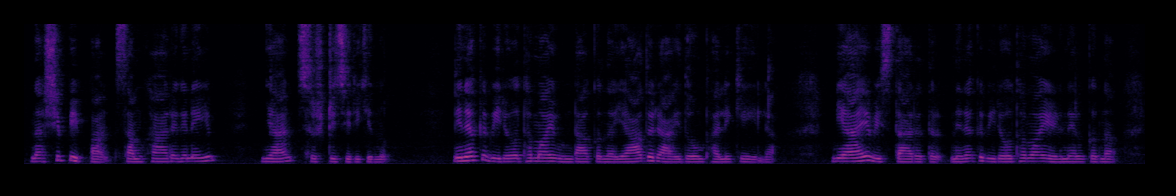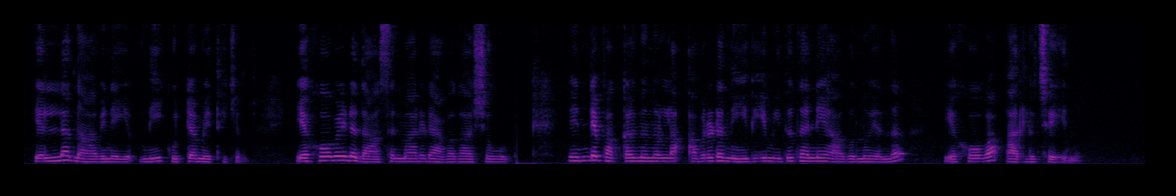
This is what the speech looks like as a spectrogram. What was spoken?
നശിപ്പിപ്പാൻ സംഹാരകനെയും ഞാൻ സൃഷ്ടിച്ചിരിക്കുന്നു. നിനക്ക് വിരോധമായി ഉണ്ടാക്കുന്ന യാതൊരു ആയുധവും ഫലിക്കുകയില്ല ന്യായവിസ്താരത്തിൽ നിനക്ക് വിരോധമായി എഴുന്നേൽക്കുന്ന എല്ലാ നാവിനെയും നീ കുറ്റം വിധിക്കും. യഹോവയുടെ ദാസന്മാരുടെ അവകാശവും എന്റെ പക്കൽ നിന്നുള്ള അവരുടെ നീതിയും ഇത് തന്നെയാകുന്നു എന്ന് യഹോവ അരുളി ചെയ്യുന്നു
